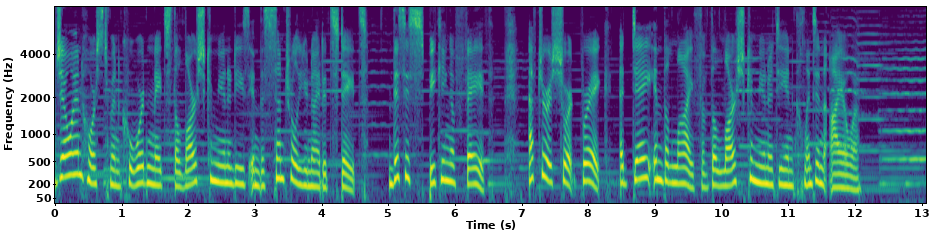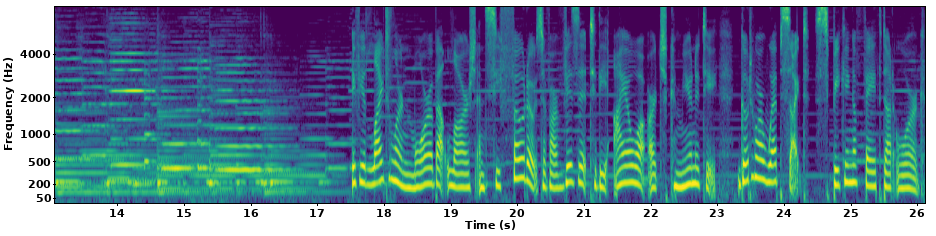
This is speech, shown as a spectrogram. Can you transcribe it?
Jo Anne Horstmann coordinates the L'Arche communities in the central United States. This is Speaking of Faith. After a short break, a day in the life of the L'Arche community in Clinton, Iowa. If you'd like to learn more about L'Arche and see photos of our visit to the Iowa Arch community, go to our website, speakingoffaith.org.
